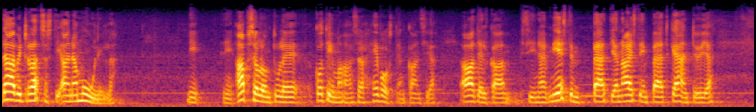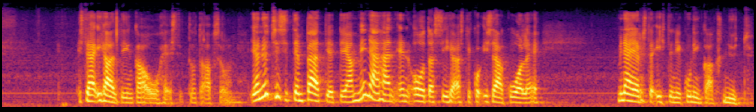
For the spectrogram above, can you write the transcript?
David ratsasti aina muulilla. Niin, niin Absalom tulee kotimaahansa hevosten kanssa ja Aatelkaa, siinä miesten päät ja naisten päät kääntyy ja sitä ihailtiin kauheasti tuota Absalomia. Ja nyt se sitten päätti, että ja minähän en oota siihen asti, kun isä kuolee. Minä järjestän ihteni kuninkaaksi nyt.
